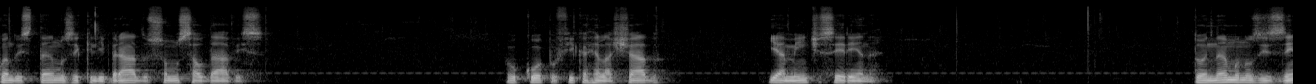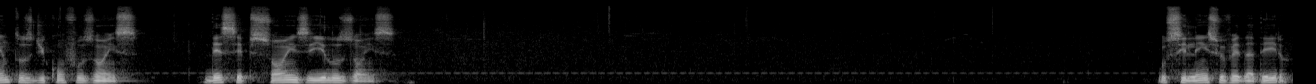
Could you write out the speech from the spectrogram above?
Quando estamos equilibrados, somos saudáveis. O corpo fica relaxado e a mente serena. Tornamo-nos isentos de confusões decepções e ilusões. O silêncio verdadeiro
